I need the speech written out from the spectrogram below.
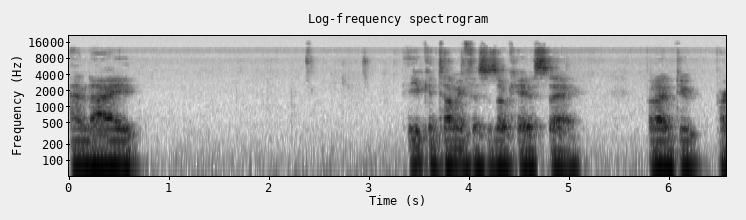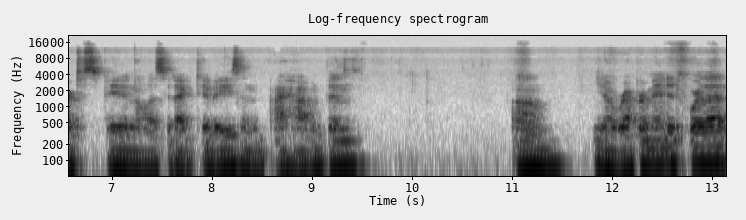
and I. You can tell me if this is okay to say, but I do participate in illicit activities and I haven't been, um, you know, reprimanded for that.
